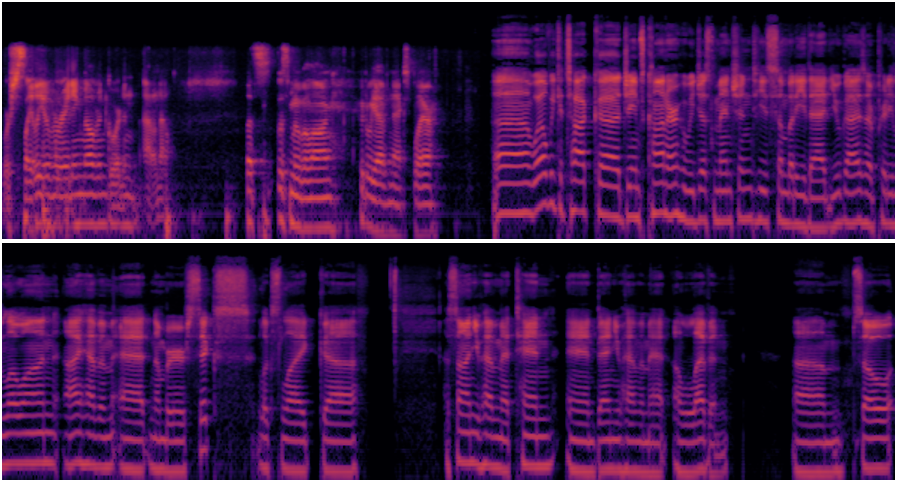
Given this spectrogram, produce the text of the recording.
we're slightly overrating Melvin Gordon. I don't know. Let's let's move along. Who do we have next, Blair? Uh, well, we could talk uh, James Conner, who we just mentioned. He's somebody that you guys are pretty low on. I have him at number six. Looks like uh, Hassan, you have him at ten, and Ben, you have him at eleven. Um, so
